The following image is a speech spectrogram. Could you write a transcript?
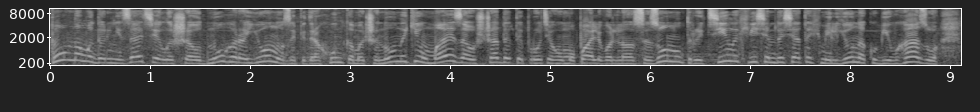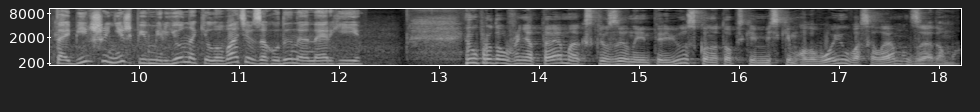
Повна модернізація лише одного району, за підрахунками чиновників, має заощадити протягом опалювального сезону 3,8 мільйона кубів газу та більше ніж півмільйона кіловатів за годину енергії. І у продовження теми ексклюзивне інтерв'ю з конотопським міським головою Василем Дзедом.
